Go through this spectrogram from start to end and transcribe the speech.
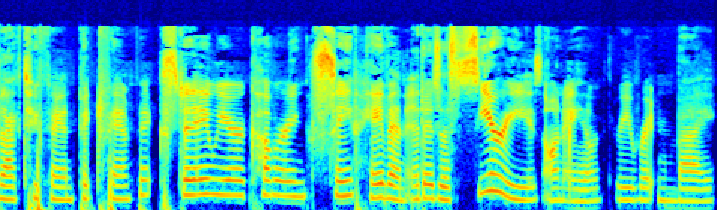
Welcome back to Fanfic Fanfics. Today we are covering Safe Haven. It is a series on AO3 written by,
